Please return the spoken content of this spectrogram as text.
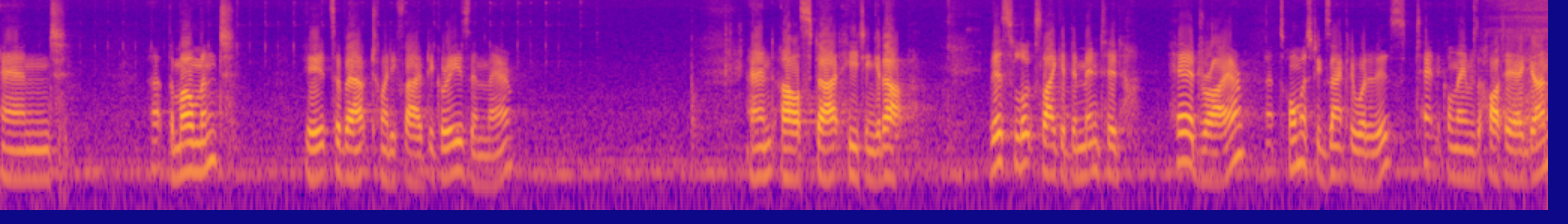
and at the moment it's about 25 degrees in there and I'll start heating it up. This looks like a demented hair dryer. That's almost exactly what it is. Technical name is a hot air gun.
